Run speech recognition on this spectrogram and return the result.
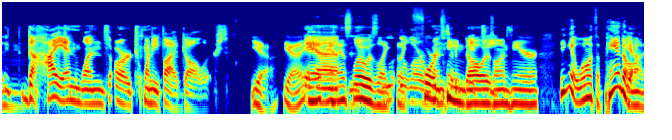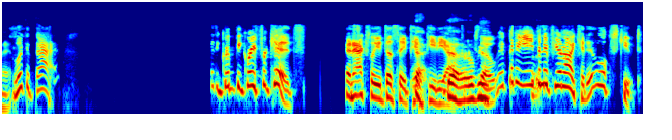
Mhm. the high end ones are twenty five dollars. Yeah, yeah, and, and as low as like like littler ones are fourteen dollars on here. You can get one with a panda Yeah. on it. Look at that. It'd be great for kids. And actually, it does say Yeah, pediatric. yeah, be- so, but even if you're not a kid, it looks cute.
